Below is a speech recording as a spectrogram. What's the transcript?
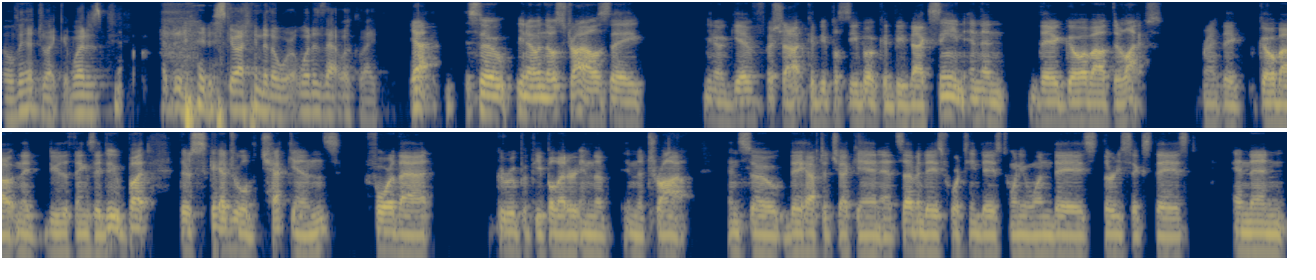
COVID? Like, what is, they just go out into the world? What does that look like? Yeah. So, you know, in those trials, they, you know, give a shot, could be placebo, could be vaccine, and then they go about their lives right? They go about and they do the things they do, but there's scheduled check-ins for that group of people that are in the in the trial. And so they have to check in at seven days, 14 days, 21 days, 36 days. And then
